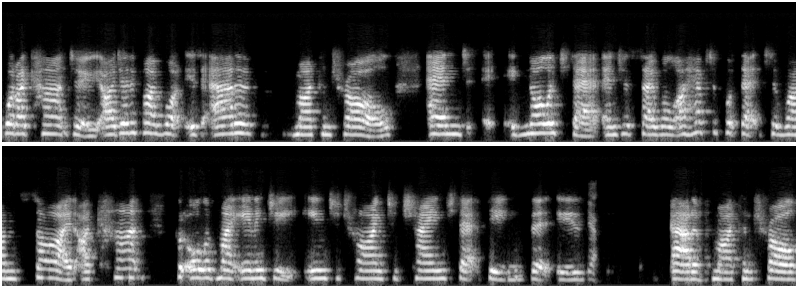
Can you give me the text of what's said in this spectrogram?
what I can't do. Identify what is out of my control and acknowledge that and just say, well, I have to put that to one side. I can't put all of my energy into trying to change that thing that is yeah. out of my control.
